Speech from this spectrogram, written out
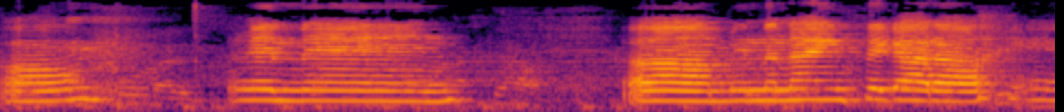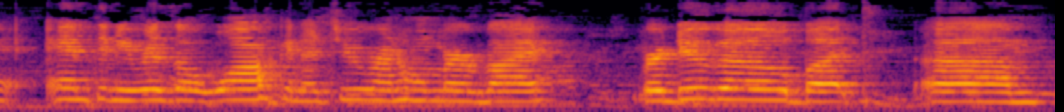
Um, and then um, in the ninth, they got a Anthony Rizzo walk and a two-run homer by Verdugo, but um,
